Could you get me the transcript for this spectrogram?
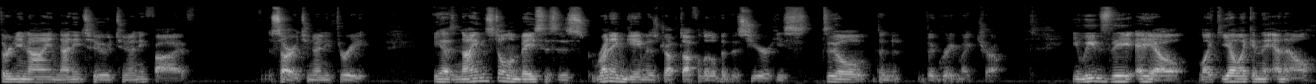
39, 92, 295. Sorry, 293. He has nine stolen bases. His running game has dropped off a little bit this year. He's still the, the great Mike Trout. He leads the AL, like Yelich in the NL,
